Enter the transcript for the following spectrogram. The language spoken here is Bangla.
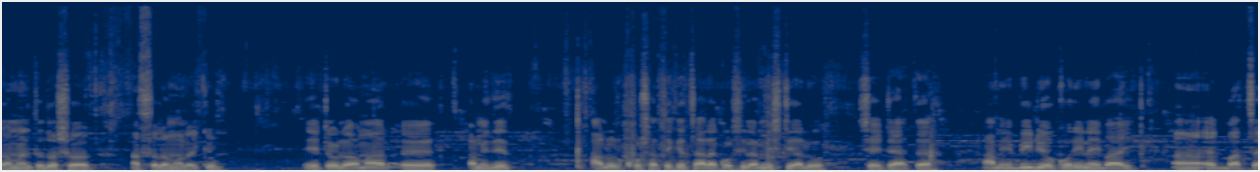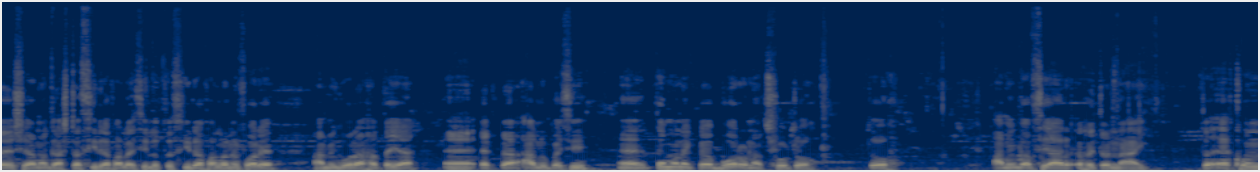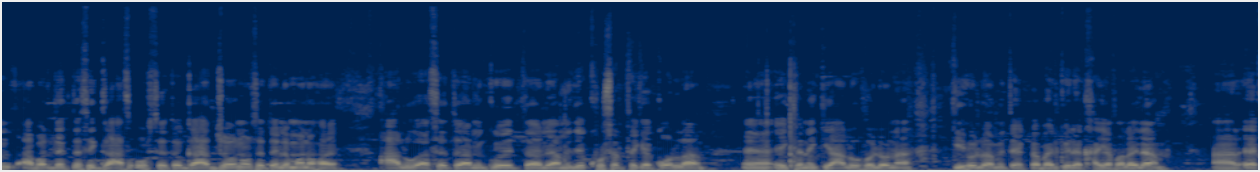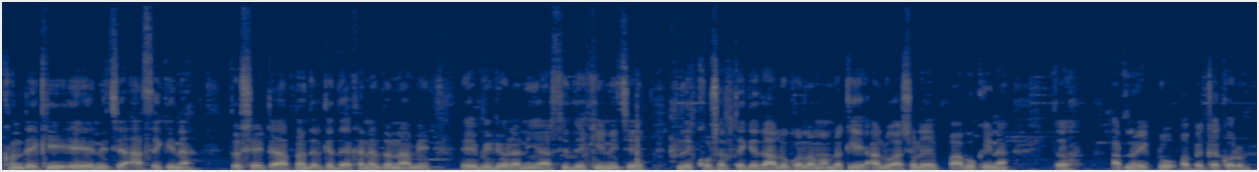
সম্মানিত দর্শক, আসসালামু আলাইকুম। এটা হলো আমার আমি যে আলুর খোসা থেকে চারা করছিলাম, মিষ্টি আলু, সেটা। তা আমি ভিডিও করি নাই ভাই। এক বাচ্চা এসে আমার গাছটা সিরা ফালাইছিল। তো সিরা ফালানোর পরে আমি গোড়া হাতাইয়া একটা আলু পাইছি তেমন একটা বড় না, ছোট। তো আমি ভাবছি আর হয়তো নাই। তো এখন আবার দেখতেছি গাছ উঠছে। তো গাছ যখন উঠছে তাহলে মনে হয় আলু আছে তো আমি তাহলে আমি যে খোসার থেকে করলাম এখানে কি আলু হলো না কি হলো আমি তো একটা বাইর করে খাইয়া ফেলাইলাম। আর এখন দেখি এ, নিচে আছে কি না। তো সেটা আপনাদেরকে দেখানোর জন্য আমি এই ভিডিওটা নিয়ে আসছি দেখি নিচে যে খোসার থেকে যে আলু করলাম আমরা কি আলু আসলে পাবো কি না। তো আপনারা একটু অপেক্ষা করুন।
